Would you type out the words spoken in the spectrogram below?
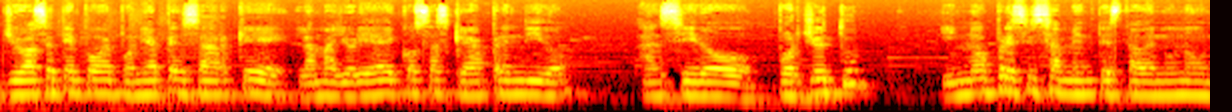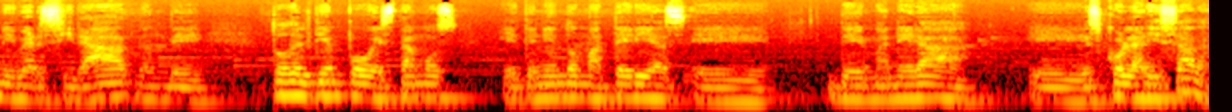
Yo hace tiempo me ponía a pensar que la mayoría de cosas que he aprendido han sido por YouTube y no precisamente he estado en una universidad donde todo el tiempo estamos eh, teniendo materias eh, de manera eh, escolarizada.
